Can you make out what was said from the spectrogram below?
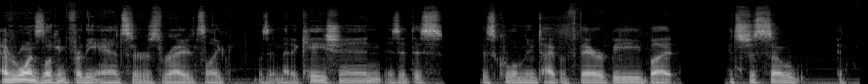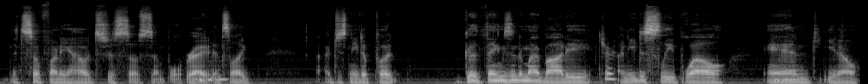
everyone's looking for the answers, right? It's like, was it medication? Is it this this cool new type of therapy? But it's just so it, it's so funny how it's just so simple, right? Mm-hmm. It's like I just need to put good things into my body. Sure. I need to sleep well, and mm-hmm. you know,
